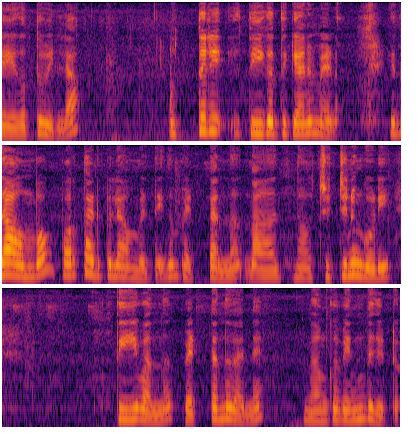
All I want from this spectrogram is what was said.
വേഗത്തുമില്ല ഒത്തിരി തീ കത്തിക്കാനും വേണം. ഇതാവുമ്പോൾ പുറത്തടുപ്പിലാവുമ്പോഴത്തേക്കും പെട്ടെന്ന് ചുറ്റിനും കൂടി തീ വന്ന് പെട്ടെന്ന് തന്നെ നമുക്ക് വെന്ത് കിട്ടും.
